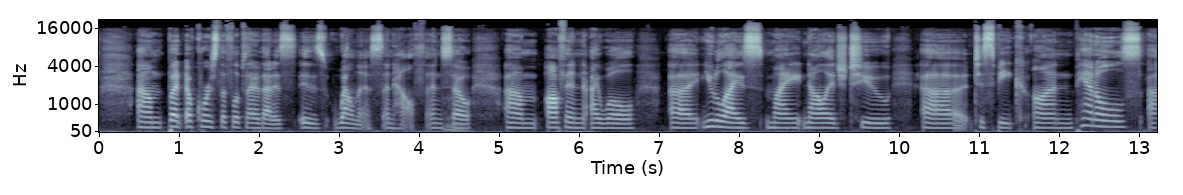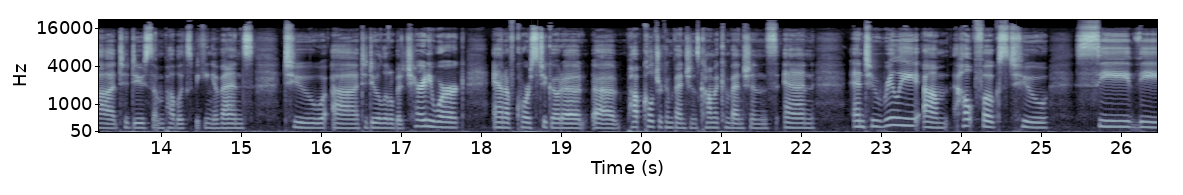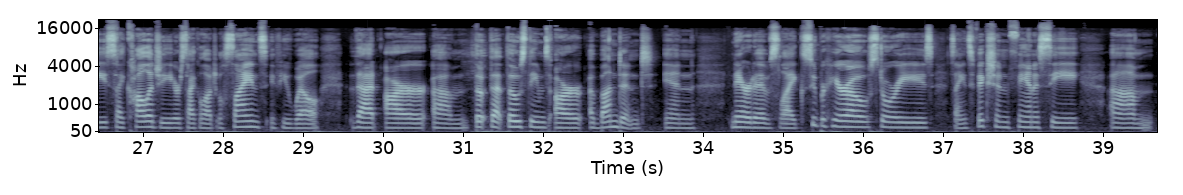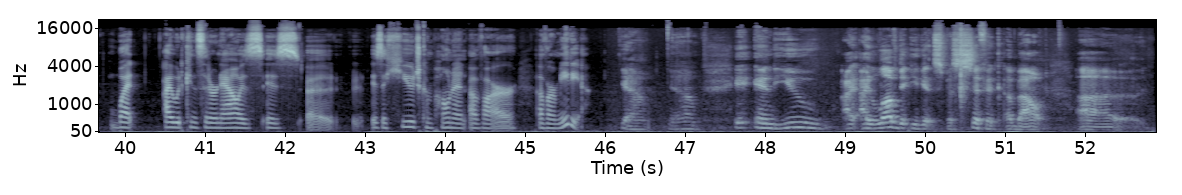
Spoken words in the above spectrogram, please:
Um, but of course the flip side of that is is wellness and health. And so um, often i will uh, utilize my knowledge to uh, to speak on panels, uh, to do some public speaking events, to uh, to do a little bit of charity work, and of course to go to uh, pop culture conventions, comic conventions, and and to really um, help folks to see the psychology or psychological science, if you will, that are um, th- that those themes are abundant in narratives like superhero stories, science fiction, fantasy. Um, what I would consider now is is uh, is a huge component of our of our media. Yeah, yeah, and you, I, I love that you get specific about uh,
